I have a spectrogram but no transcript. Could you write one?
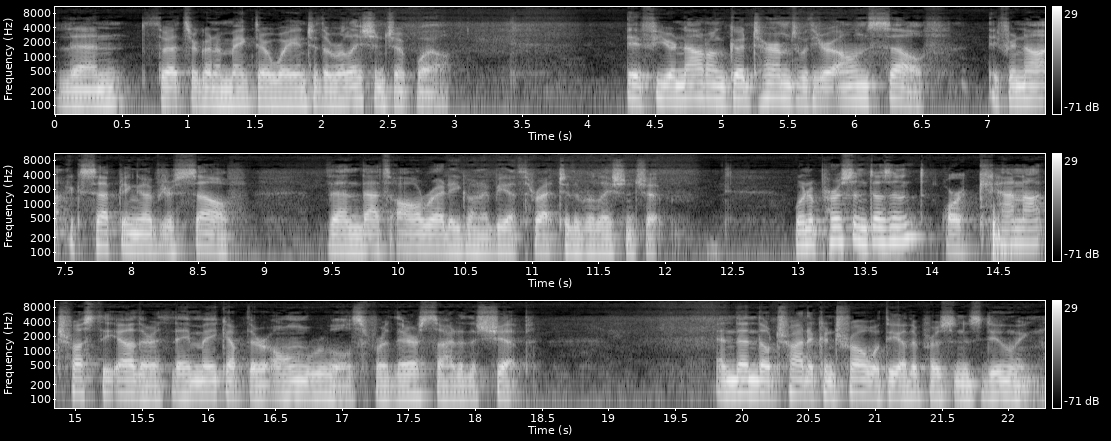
then threats are going to make their way into the relationship well. If you're not on good terms with your own self, if you're not accepting of yourself, then that's already going to be a threat to the relationship. When a person doesn't or cannot trust the other, they make up their own rules for their side of the ship. And then they'll try to control what the other person is doing.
